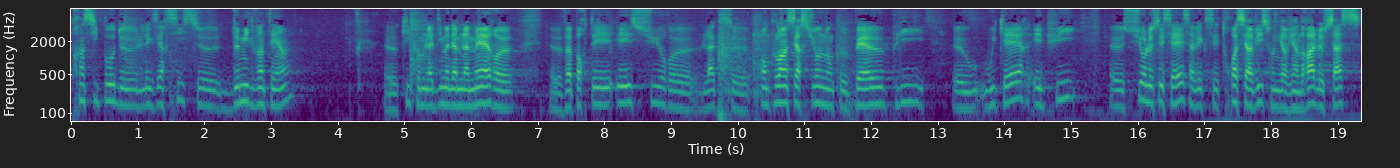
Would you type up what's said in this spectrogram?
principaux de l'exercice 2021, euh, euh, qui, comme l'a dit Madame la maire, va porter et sur l'axe emploi-insertion, donc PAE, PLI, WICARE, et puis sur le CCS avec ses trois services, on y reviendra, le SAS,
